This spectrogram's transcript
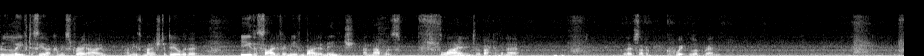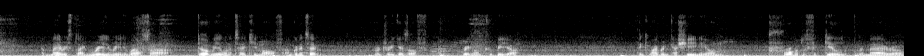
relieved to see that coming straight at him and he's managed to deal with it either side of him, even by an inch, and that was flying into the back of the net. Let's have a quick look then. And Umeri's playing really, really well, so I don't really want to take him off. I'm going to take Rodriguez off and bring on Cubillas. I think I might bring Caccini on, probably for Gil Romero.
